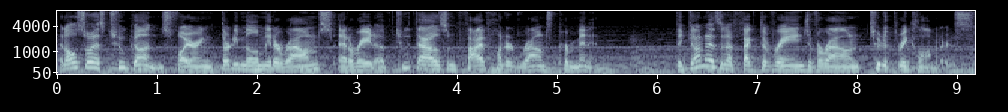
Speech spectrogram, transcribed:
It also has two guns firing 30mm rounds at a rate of 2,500 rounds per minute. The gun has an effective range of around 2 to 3 kilometers.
